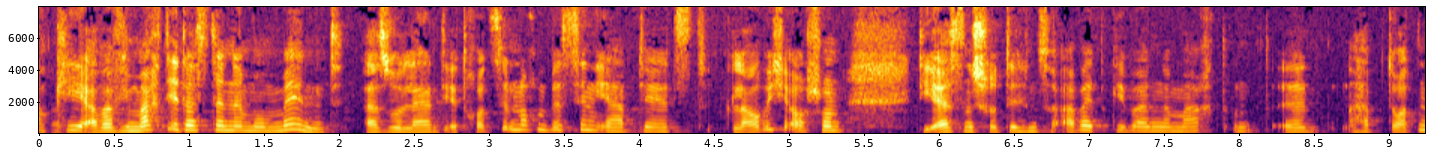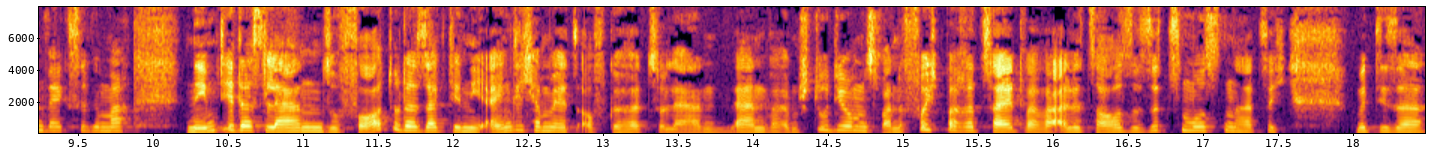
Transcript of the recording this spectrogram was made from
Okay, aber wie macht ihr das denn im Moment? Also lernt ihr trotzdem noch ein bisschen? Ihr habt ja jetzt, glaube ich, auch schon die ersten Schritte hin zu Arbeitgebern gemacht und äh, habt dort einen Wechsel gemacht. Nehmt ihr das Lernen sofort oder sagt ihr, nee, eigentlich haben wir jetzt aufgehört zu lernen? Lernen war im Studium, es war eine furchtbare Zeit, weil wir alle zu Hause sitzen mussten, hat sich mit dieser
